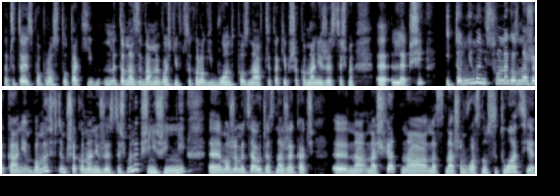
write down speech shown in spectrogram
Znaczy, to jest po prostu taki, my to nazywamy właśnie w psychologii błąd poznawczy, takie przekonanie, że jesteśmy e, lepsi. I to nie ma nic wspólnego z narzekaniem, bo my w tym przekonaniu, że jesteśmy lepsi niż inni, możemy cały czas narzekać na, na świat, na, na naszą własną sytuację,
